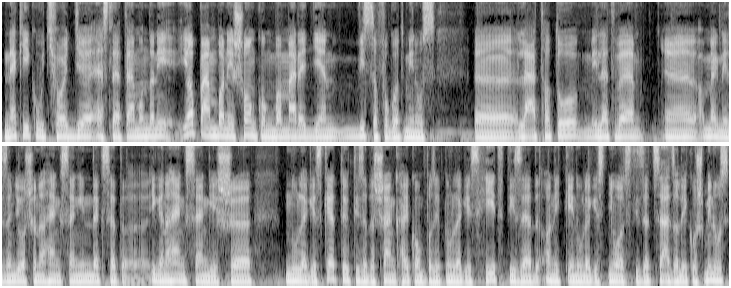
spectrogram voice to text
nekik, úgyhogy ezt lehet elmondani. Japánban és Hongkongban már egy ilyen visszafogott mínusz látható, illetve megnézem gyorsan a Hang Seng indexet, igen, a Hang Seng is 0,2, a Shanghai Composite 0,7, a Nikkei 0,8 százalékos mínusz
